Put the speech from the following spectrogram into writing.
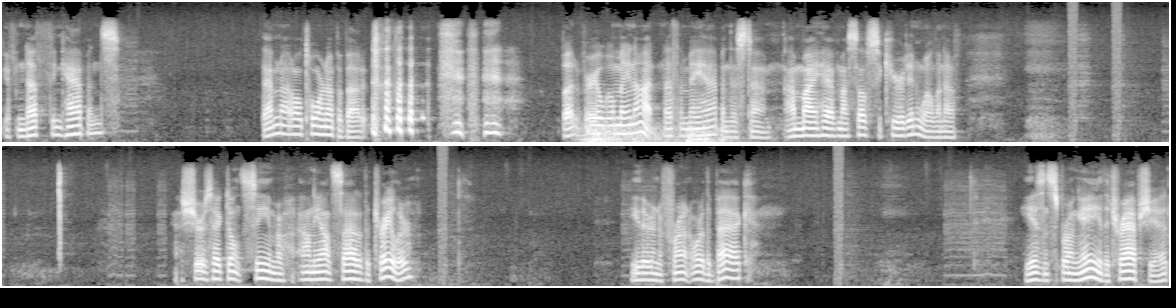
if nothing happens, I'm not all torn up about it. but very well may not. Nothing may happen this time. I might have myself secured in well enough. Sure as heck don't see him on the outside of the trailer. Either in the front or the back. He hasn't sprung any of the traps yet.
